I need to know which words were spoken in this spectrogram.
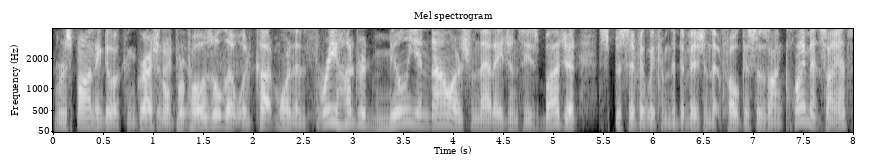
Responding to a congressional proposal that would cut more than $300 million from that agency's budget, specifically from the division that focuses on climate science,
